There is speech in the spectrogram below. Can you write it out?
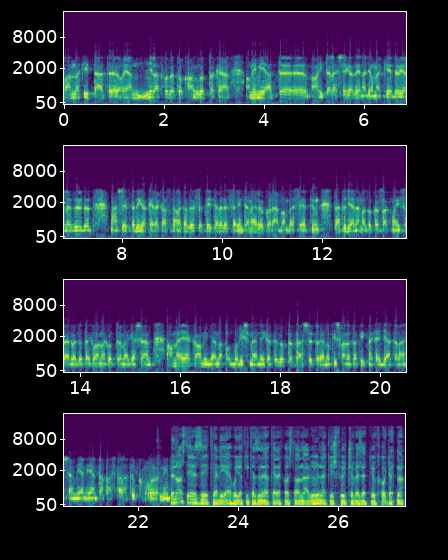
vannak itt, tehát olyan nyilatkozatok hangzottak el, ami miatt a hitelesség azért nagyon megkérdőjeleződött, másrészt pedig a kerekasztalnak az összetétele, de szerintem erről korábban beszéltünk. Tehát ugye nem azok a szakmai szervezetek vannak ott tömegesen, amelyek a mindennapokból ismernék a közoktatást, sőt olyanok is vannak, akiknek egyáltalán semmilyen ilyen tapasztalatuk nincs. Ön azt érzékeli-e, hogy akik ezen a kerekasztalnál ülnek és főcsövezetők, hogy annak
